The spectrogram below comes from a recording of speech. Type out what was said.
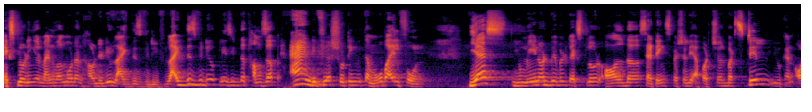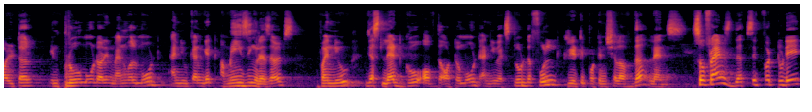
exploring your manual mode and how did you like this video. If you like this video, please hit the thumbs up and if you are shooting with a mobile phone, Yes, you may not be able to explore all the settings, especially aperture, but still you can alter in pro mode or in manual mode and you can get amazing results when you just let go of the auto mode and you explore the full creative potential of the lens. So friends, that's it for today.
